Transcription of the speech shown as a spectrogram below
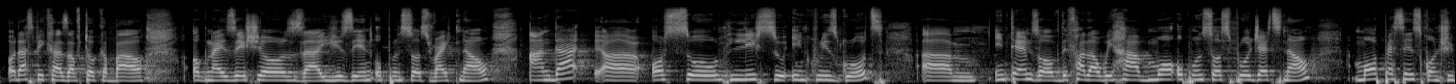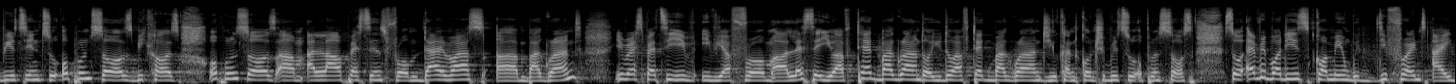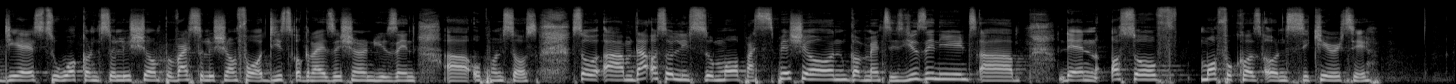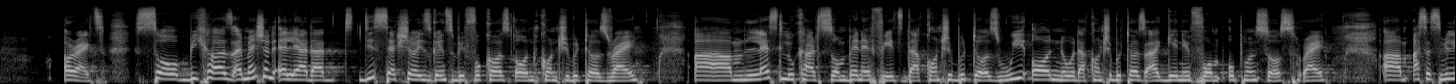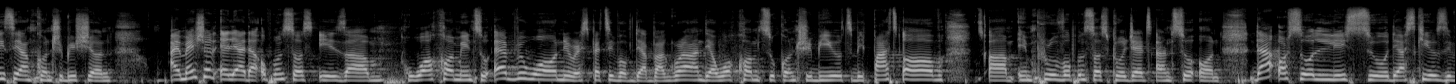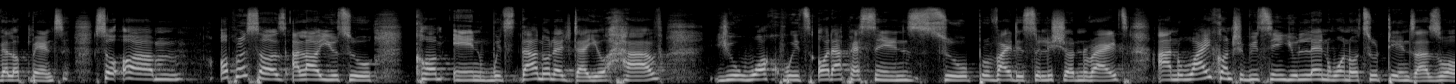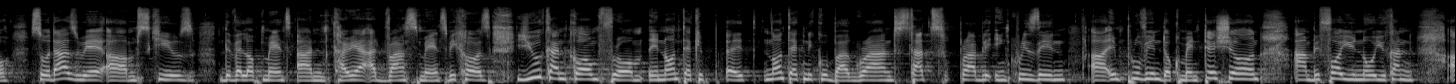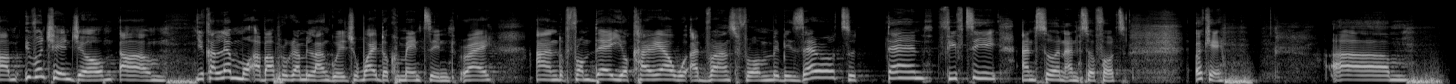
other speakers have talked about organizations that are using open source right now, and that uh, also leads to increased growth um, in terms of the fact that we have more open source projects now more persons contributing to open source because open source um, allow persons from diverse um, background, irrespective if you're from, uh, let's say you have tech background or you don't have tech background, you can contribute to open source. So everybody's coming with different ideas to work on solution, provide solution for this organization using uh, open source. So um, that also leads to more participation, government is using it, um, then also more focus on security. All right. So because I mentioned earlier that this section is going to be focused on contributors, right? Um, let's look at some benefits that contributors, we all know that contributors are gaining from open source, right? Um, accessibility and contribution. I mentioned earlier that open source is um, welcoming to everyone, irrespective of their background. They are welcome to contribute, to be part of, um, improve open source projects, and so on. That also leads to their skills development. So um, open source allow you to come in with that knowledge that you have you work with other persons to provide a solution, right? And while contributing, you learn one or two things as well. So that's where um, skills development and career advancement, because you can come from a non-technical background, start probably increasing, uh, improving documentation, and before you know, you can um, even change your, um, you can learn more about programming language while documenting, right? And from there, your career will advance from maybe zero to 10, 50, and so on and so forth. Okay. Um,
